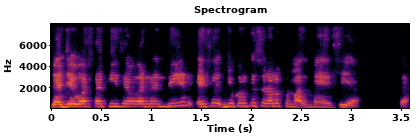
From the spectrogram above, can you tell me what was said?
Ya llego hasta aquí, se va a rendir. Eso, yo creo que eso era lo que más me decía. O sea,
